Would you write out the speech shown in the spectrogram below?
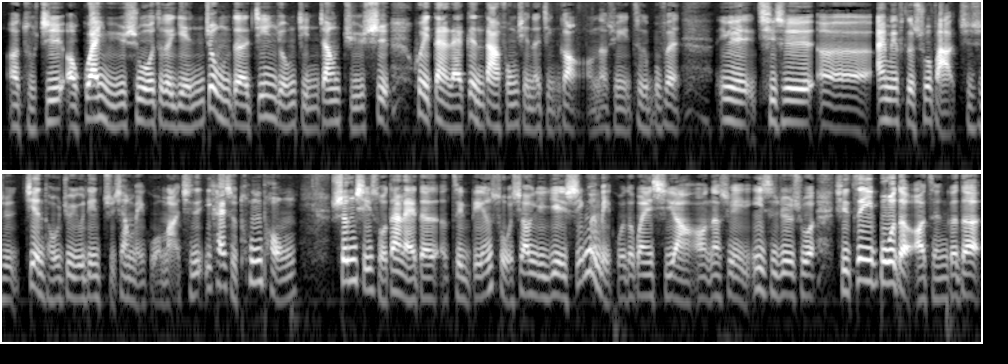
啊，组织哦，关于说这个严重的金融紧张局势会带来更大风险的警告哦，那所以这个部分，因为其实呃，IMF 的说法就是箭头就有点指向美国嘛。其实一开始通膨升息所带来的这连锁效应也是因为美国的关系啊，哦，那所以意思就是说，其实这一波的啊，整个的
